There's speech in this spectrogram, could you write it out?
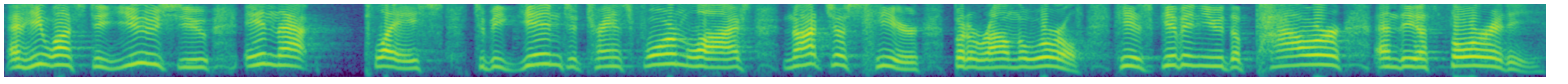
And he wants to use you in that place to begin to transform lives, not just here, but around the world. He has given you the power and the authority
